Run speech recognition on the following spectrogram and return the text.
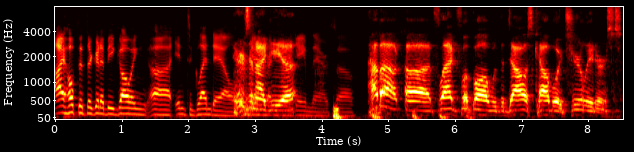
I hope that they're going to be going uh, into Glendale. Here's an getting ready for idea. Game there. So How about uh, flag football with the Dallas Cowboy cheerleaders?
